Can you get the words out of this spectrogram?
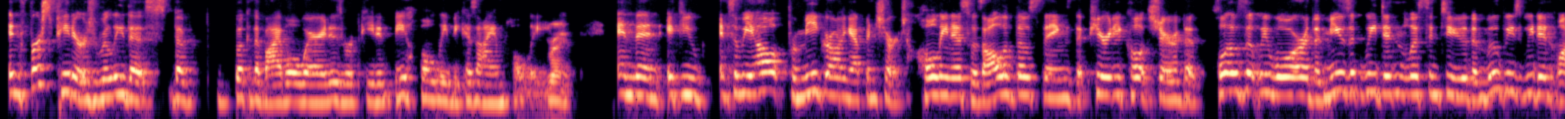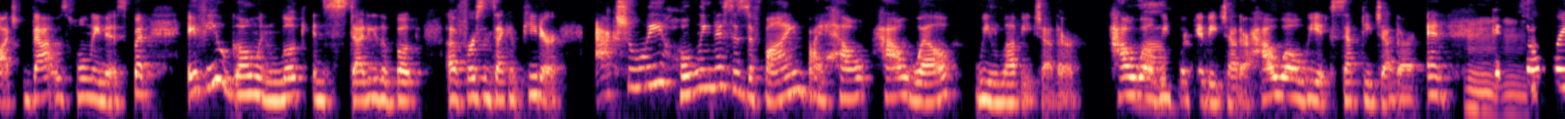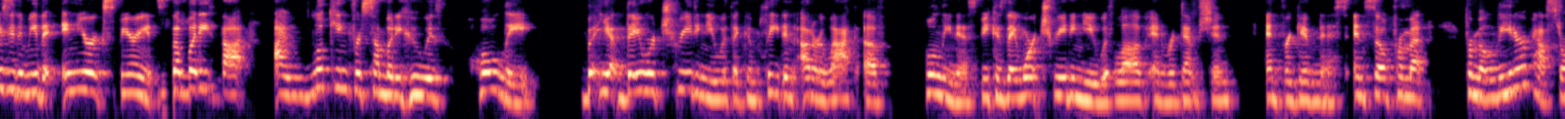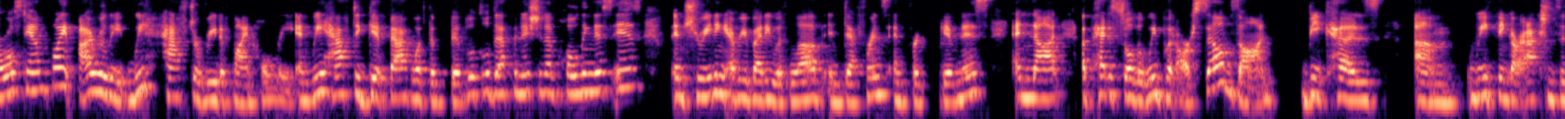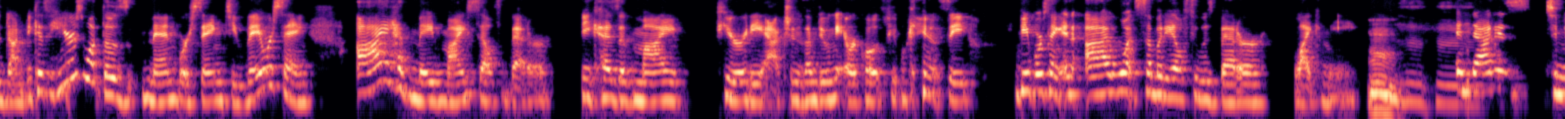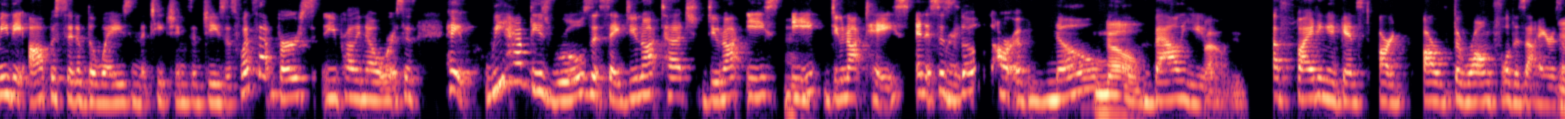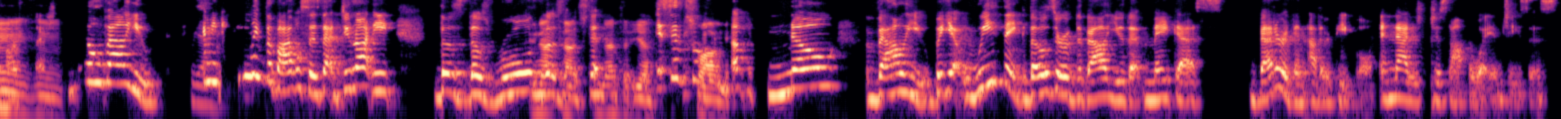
in First Peter is really the the book of the Bible where it is repeated, "Be holy because I am holy." Right and then if you and so we all for me growing up in church holiness was all of those things the purity culture the clothes that we wore the music we didn't listen to the movies we didn't watch that was holiness but if you go and look and study the book of first and second peter actually holiness is defined by how how well we love each other how well wow. we forgive each other, how well we accept each other. And mm-hmm. it's so crazy to me that in your experience, somebody mm-hmm. thought, I'm looking for somebody who is holy, but yet they were treating you with a complete and utter lack of holiness because they weren't treating you with love and redemption and forgiveness. And so from a from a leader pastoral standpoint, I really we have to redefine holy and we have to get back what the biblical definition of holiness is and treating everybody with love and deference and forgiveness and not a pedestal that we put ourselves on because um, we think our actions have done. Because here's what those men were saying to you they were saying, I have made myself better because of my purity actions. I'm doing air quotes, people can't see. People are saying, and I want somebody else who is better like me. Mm. Mm-hmm. And that is to me the opposite of the ways and the teachings of Jesus. What's that verse you probably know where it says, Hey, we have these rules that say, do not touch, do not eat, mm. eat, do not taste. And it says right. those are of no, no value. value. Of fighting against our our the wrongful desires of mm-hmm. our flesh. No value. Yeah. I mean, can you believe the Bible says that? Do not eat those those rules. those, touch, that, not yeah, it says of no value, but yet we think those are of the value that make us better than other people, and that is just not the way of Jesus.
